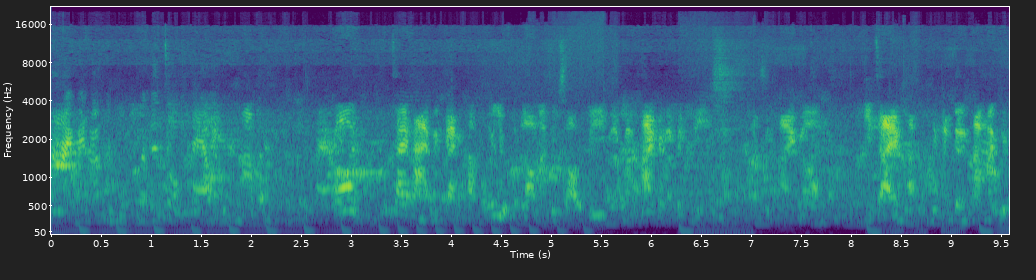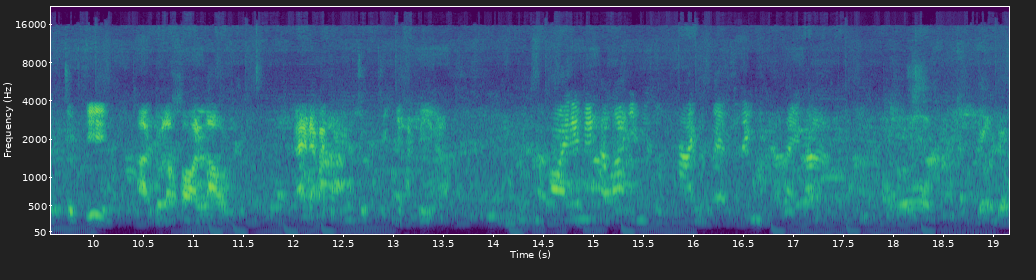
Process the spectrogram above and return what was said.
หายไหมครับมันจะจบแล้วค่ะก็ใจหายเหมือนกันครับเพราะว่าอยู่กับเรามา 12 ปีก็ถ่ายกันมาเป็นปีครับแล้วสุดท้ายก็ดีใจครับที่มันเดินทางมาถึงจุดที่อ่าตัวละครเราได้ได้มาถึงจุดจุดที่แฮปปี้แล้วสปอยได้ไหมคะว่าอีพีสุดท้ายคุณแฟนจะได้เห็นอะไรบ้างโอ้เดี๋ยวเดี๋ยว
